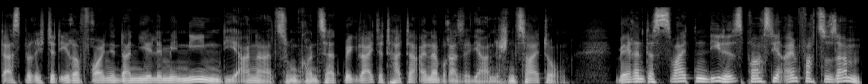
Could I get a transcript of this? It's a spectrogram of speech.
Das berichtet ihre Freundin Daniele Menin, die Anna zum Konzert begleitet hatte, einer brasilianischen Zeitung. Während des zweiten Liedes brach sie einfach zusammen.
